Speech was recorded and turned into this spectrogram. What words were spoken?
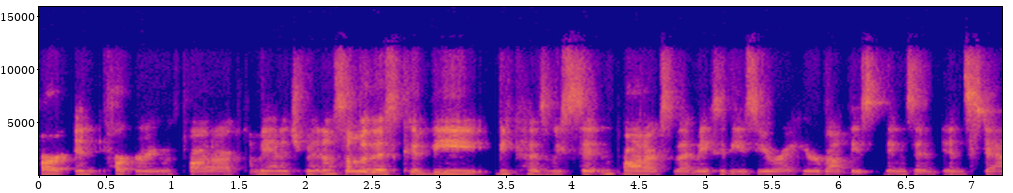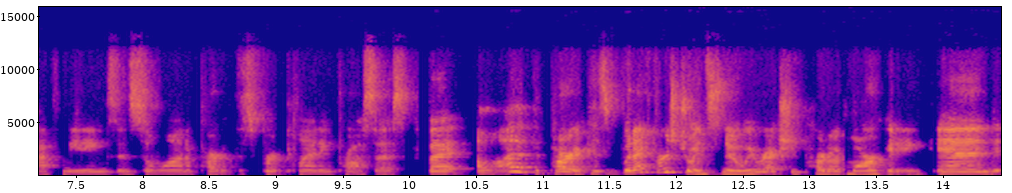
part in partnering with product management. Now, some of this could be because we sit in products, so that makes it easier. I hear about these things in, in staff meetings and so on, a part of the sprint planning process. But a lot of the part, because when I first joined Snow, we were actually part of marketing. And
